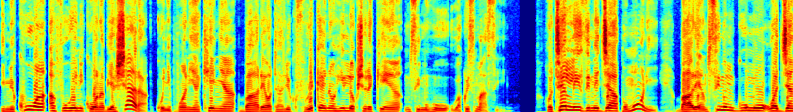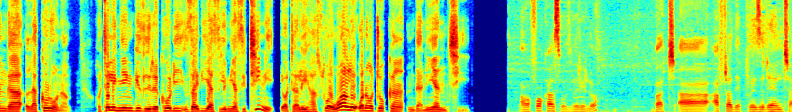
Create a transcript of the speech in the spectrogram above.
Imekuwa afueni kwa wanabiashara kwenye pwani ya Kenya baada ya watalii kufurika eneo hilo kusherekea msimu huu wa Krismasi. Hoteli zimejaa pomoni baada ya msimu mgumu wa janga la korona. Hoteli nyingi zilirekodi zaidi ya asilimia 60 ya watalii, haswa wale wanaotoka ndani ya nchi. Our focus was very low, but uh, after the president uh,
